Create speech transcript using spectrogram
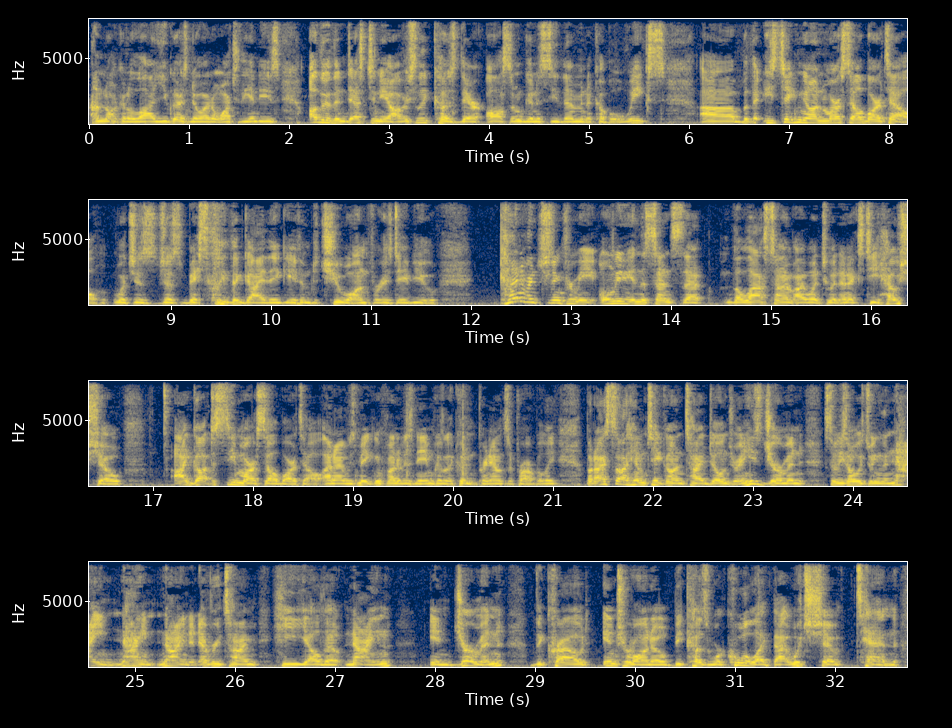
I'm not gonna lie, you guys know I don't watch the indies, other than Destiny, obviously, because they're awesome. Gonna see them in a couple of weeks. Uh, but he's taking on Marcel Barthel, which is just basically the guy they gave him to chew on for his debut. Kind of interesting for me, only in the sense that the last time I went to an NXT house show, I got to see Marcel Barthel, and I was making fun of his name because I couldn't pronounce it properly. But I saw him take on Tye Dillinger, and he's German, so he's always doing the nine, nine, nine, and every time he yelled out nine, in German, the crowd in Toronto, because we're cool like that, would shout 10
